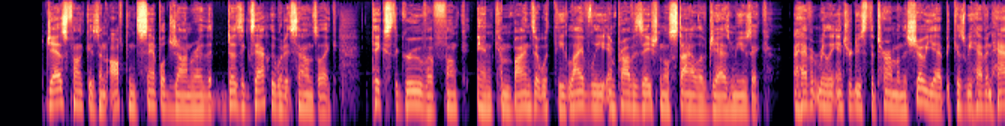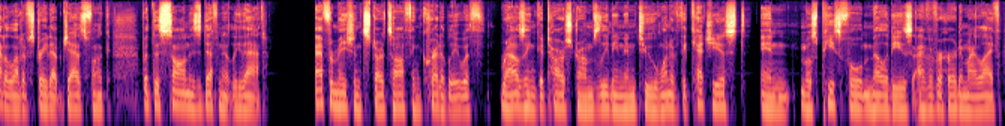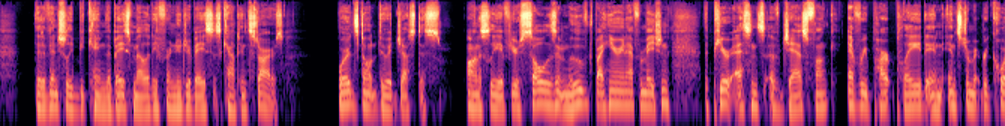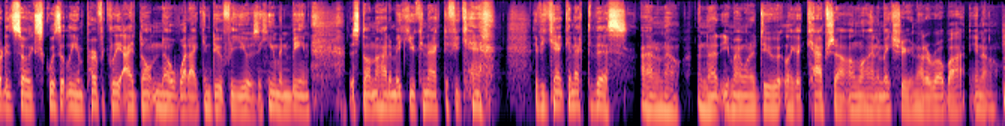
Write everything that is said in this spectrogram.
Jazz funk is an often sampled genre that does exactly what it sounds like takes the groove of funk and combines it with the lively improvisational style of jazz music. I haven't really introduced the term on the show yet because we haven't had a lot of straight up jazz funk, but this song is definitely that. Affirmation starts off incredibly with rousing guitar strums leading into one of the catchiest and most peaceful melodies I've ever heard in my life that eventually became the bass melody for Nujabes' Counting Stars. Words don't do it justice honestly, if your soul isn't moved by hearing affirmation, the pure essence of jazz funk, every part played and instrument recorded so exquisitely and perfectly, I don't know what I can do for you as a human being. I just don't know how to make you connect if you can't if you can't connect to this. I don't know. And that you might want to do like a captcha online and make sure you're not a robot, you know.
